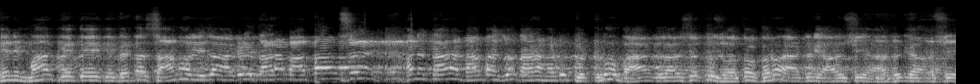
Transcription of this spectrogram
એની માં કહેતે કે, બેટા, સાનો રેજા આગળ તારા બાપા આવશે. અને તારા બાપા જો તારા હાટુ કેટલો ભાગ લાવશે, તું જોતો ખરો, આગળ આવશે આગળ આવશે.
